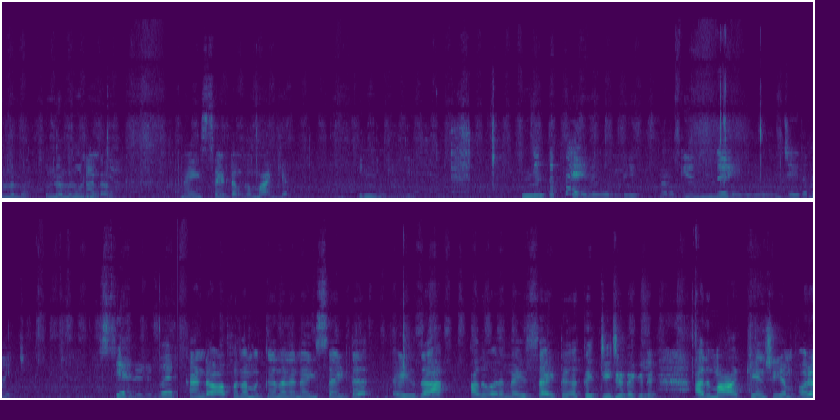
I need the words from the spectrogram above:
നമ്മ- നമ്മൾ നൈസ് ആയിട്ട് നൈസായിട്ട് നമുക്ക് മാറ്റാം. പിന്നെ ഇങ്ങനത്തെ പേന കൊണ്ട് നമുക്ക് എന്ത് വേണമെങ്കിലും ചെയ്താൽ പറ്റും. കണ്ടോ? അപ്പൊ നമുക്ക് നല്ല നൈസായിട്ട് എഴുതാ അതുപോലെ നൈസായിട്ട് തെറ്റിയിട്ടുണ്ടെങ്കിൽ അത് മാറ്റുകയും ചെയ്യാം. ഒരു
